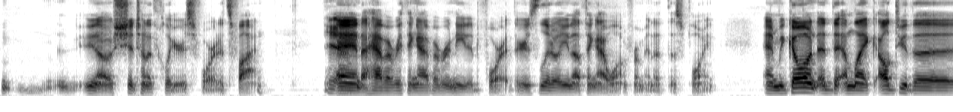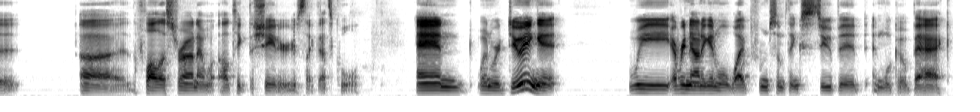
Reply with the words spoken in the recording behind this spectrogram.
you know, a shit ton of clears for it. It's fine. Yeah. And I have everything I've ever needed for it. There's literally nothing I want from it at this point. And we go and I'm like, I'll do the uh, the flawless run. I'll take the shaders. Like that's cool. And when we're doing it, we every now and again we'll wipe from something stupid and we'll go back.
